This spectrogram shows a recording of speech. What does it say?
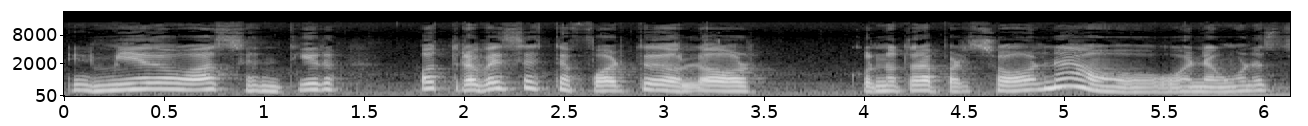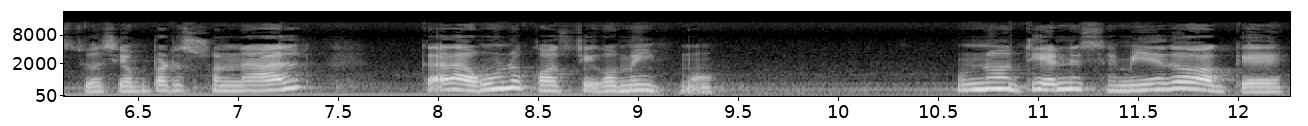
el miedo a sentir otra vez este fuerte dolor, con otra persona o en alguna situación personal, cada uno consigo mismo. Uno tiene ese miedo a que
